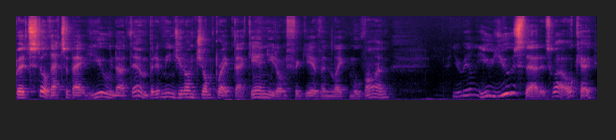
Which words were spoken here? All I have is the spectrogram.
But still, that's about you, not them. But it means you don't jump right back in. You don't forgive and like move on. You really you use that as well. Okay,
